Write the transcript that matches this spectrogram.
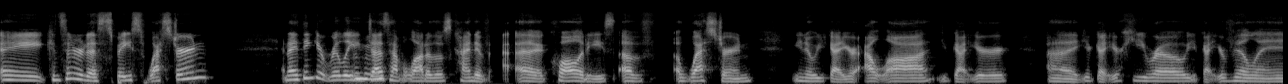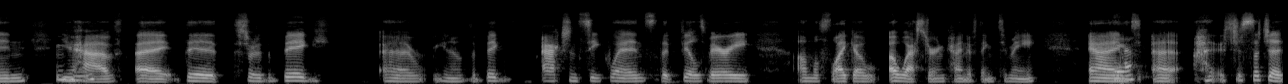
a considered a space western, and I think it really mm-hmm. does have a lot of those kind of uh, qualities of a western. You know, you got your outlaw, you've got your uh, you've got your hero, you've got your villain, mm-hmm. you have uh, the sort of the big, uh, you know, the big action sequence that feels very almost like a, a western kind of thing to me and yeah. uh, it's just such a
